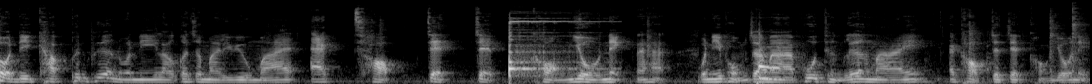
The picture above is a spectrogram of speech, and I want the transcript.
สวัสดีครับเพื่อนๆ วันนี้เราก็จะมารีวิวไม้ Act Top 77 ของ Yonex นะฮะ วันนี้ผมจะมาพูดถึงเรื่องไม้ Act Top 77 ของ Yonex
